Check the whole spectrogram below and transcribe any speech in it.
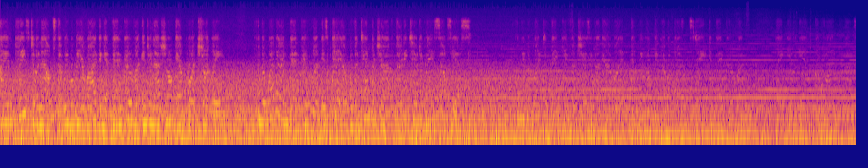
I am pleased to announce that we will be arriving at Vancouver International Airport shortly. The weather in Vancouver is clear with a temperature of 32 degrees Celsius. We would like to thank you for choosing our airline and we hope you have a pleasant stay in Vancouver. Thank you again for flying with us.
